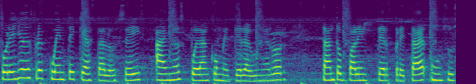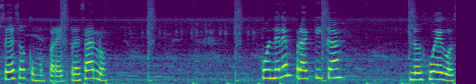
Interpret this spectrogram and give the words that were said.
Por ello es frecuente que hasta los 6 años puedan cometer algún error, tanto para interpretar un suceso como para expresarlo. Poner en práctica los juegos.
